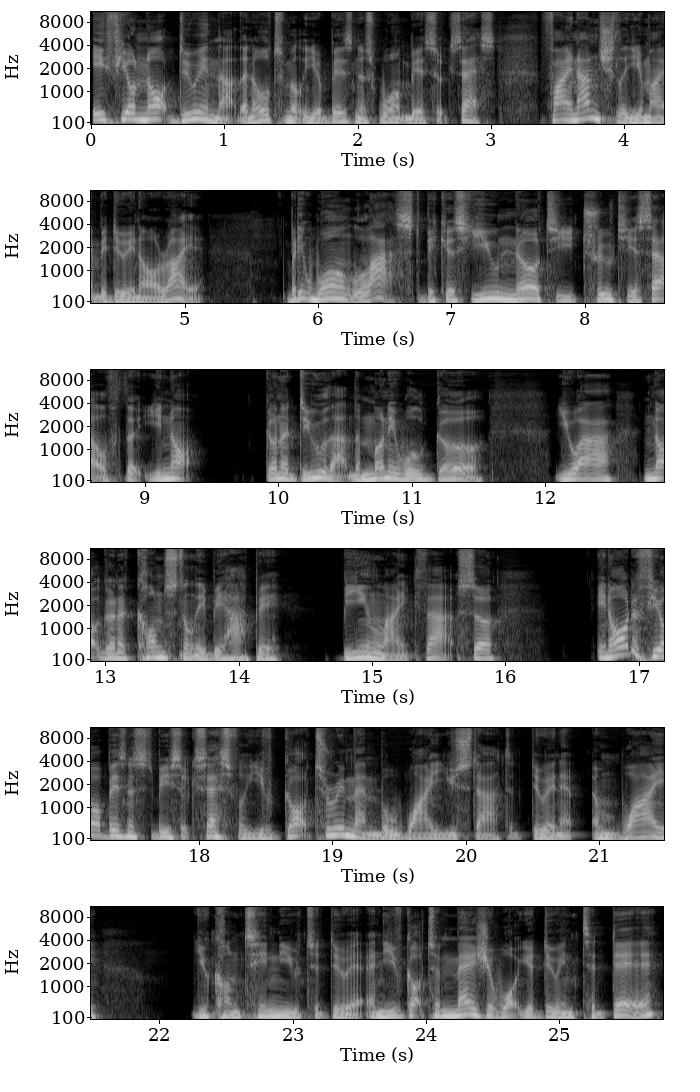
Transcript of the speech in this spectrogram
If you're not doing that, then ultimately your business won't be a success. Financially, you might be doing all right, but it won't last because you know to true to yourself that you're not going to do that. The money will go. You are not going to constantly be happy being like that. So, in order for your business to be successful, you've got to remember why you started doing it and why you continue to do it. And you've got to measure what you're doing today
